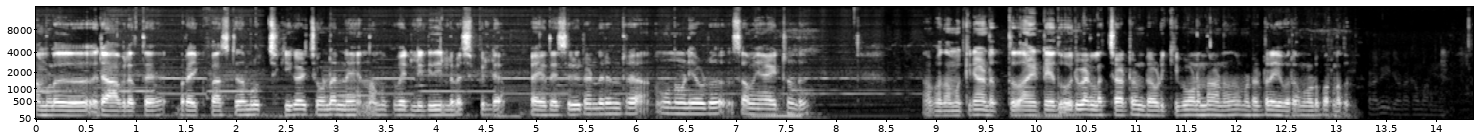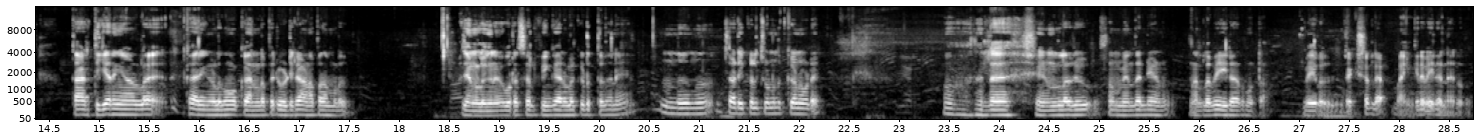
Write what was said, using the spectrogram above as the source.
നമ്മൾ രാവിലത്തെ ബ്രേക്ക്ഫാസ്റ്റ് നമ്മൾ ഉച്ചയ്ക്ക് കഴിച്ചുകൊണ്ട് തന്നെ നമുക്ക് വലിയ രീതിയിലുള്ള വിശപ്പില്ല. ഏകദേശം ഒരു രണ്ട് രണ്ടര മൂന്ന് മണിയോട് സമയമായിട്ടുണ്ട് അപ്പോൾ നമുക്കിനി അടുത്തതായിട്ട് ഏതോ ഒരു വെള്ളച്ചാട്ടം ഉണ്ട്. അവിടേക്ക് പോകണമെന്നാണ് നമ്മുടെ ഡ്രൈവർ നമ്മളോട് പറഞ്ഞത്. താഴത്തേക്ക് ഇറങ്ങാനുള്ള കാര്യങ്ങൾ നോക്കാനുള്ള പരിപാടിയിലാണ് അപ്പോൾ നമ്മൾ ഞങ്ങളിങ്ങനെ കുറേ സെൽഫിയും കാര്യങ്ങളൊക്കെ എടുത്ത് അങ്ങനെ നിന്ന് ചാടി കളിച്ചുകൊണ്ട് നിൽക്കുകയാണ് ഇവിടെ നല്ല ക്ഷീണമുള്ളൊരു സമയം തന്നെയാണ്. നല്ല വെയിലായിരുന്നു കേട്ടോ വെയിൽ രക്ഷയില്ല. ഭയങ്കര വെയിൽ തന്നെയായിരുന്നു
